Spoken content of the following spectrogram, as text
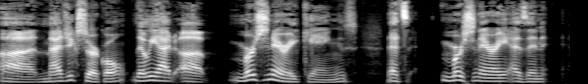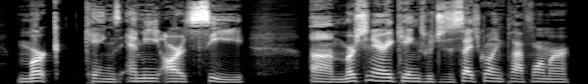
uh, Magic Circle. Then we had, uh, Mercenary Kings. That's mercenary as in Merc Kings, M E R C. Um, mercenary Kings, which is a side scrolling platformer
